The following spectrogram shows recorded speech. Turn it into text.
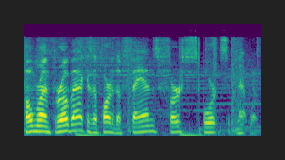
Home Run Throwback is a part of the Fans First Sports Network.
